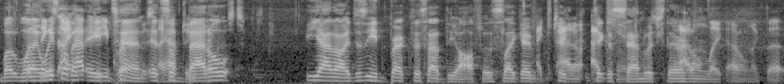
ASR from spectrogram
but when I wake up have at eight ten, it's a have to eat battle. Yeah, no, I just eat breakfast at the office. Like I, I, take, I take a sandwich there. I don't like. I don't like that.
